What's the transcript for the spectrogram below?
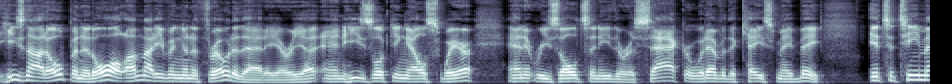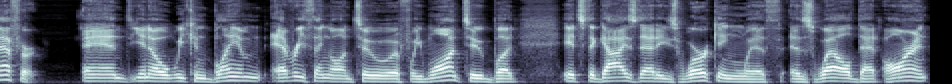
He's not open at all. I'm not even going to throw to that area. And he's looking elsewhere, and it results in either a sack or whatever the case may be. It's a team effort. And, you know, we can blame everything on Tua if we want to, but it's the guys that he's working with as well that aren't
